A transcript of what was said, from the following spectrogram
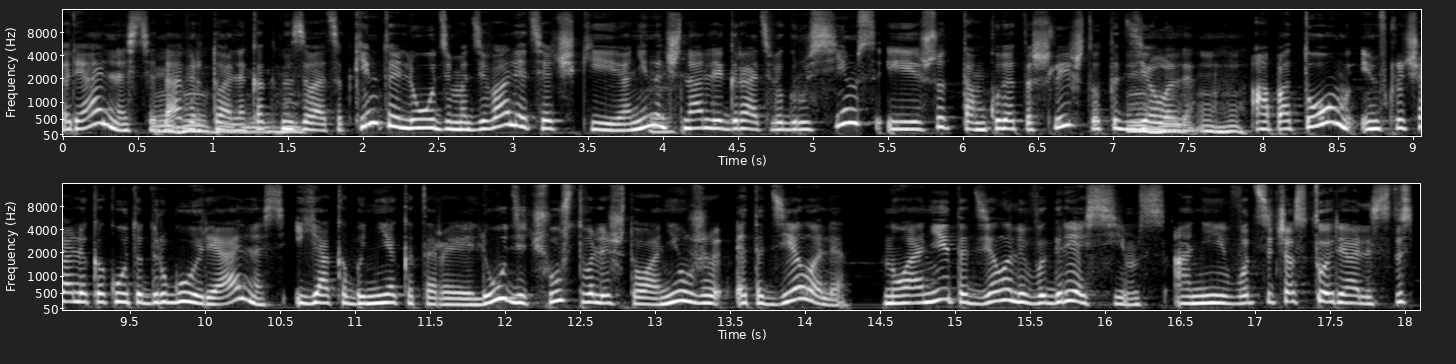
реальности, да, Мгм, виртуальной, мгм, как называется. Каким-то людям одевали эти очки, они Так. начинали играть в игру Sims и что-то там куда-то шли, что-то делали. мгм. А потом им включали какую-то другую реальность, и якобы некоторые люди чувствовали, что они уже это делали, но они это делали в игре Sims. Они вот сейчас в той реальности. То есть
